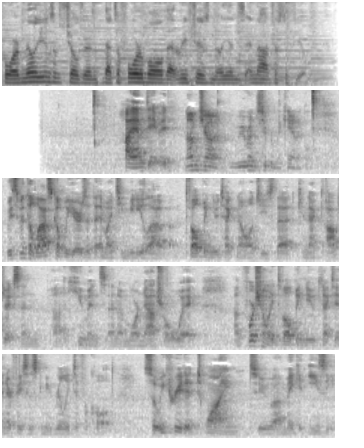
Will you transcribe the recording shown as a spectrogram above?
for millions of children, that's affordable, that reaches millions, and not just a few. Hi, I'm David. I'm John. We run Super Mechanical. We spent the last couple years at the MIT Media Lab developing new technologies that connect objects and uh, humans in a more natural way. Unfortunately, developing new connected interfaces can be really difficult. So we created Twine to uh, make it easy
